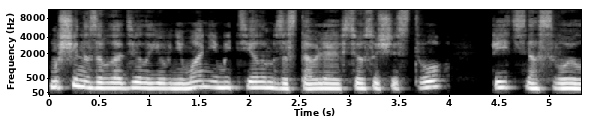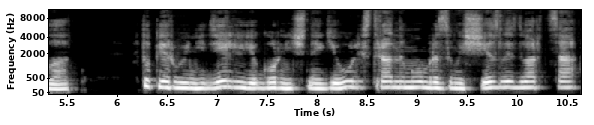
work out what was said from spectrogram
Мужчина завладел ее вниманием и телом, заставляя все существо петь на свой лад. В ту первую неделю ее горничная Геуля странным образом исчезла из дворца,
